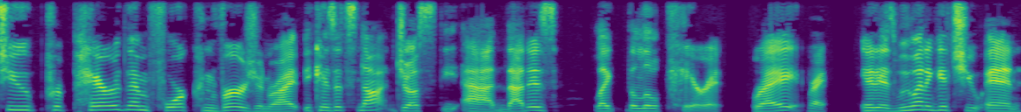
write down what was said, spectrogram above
to prepare them for conversion, right? Because it's not just the ad. That is like the little carrot right? Right. It is. We want to get you in.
